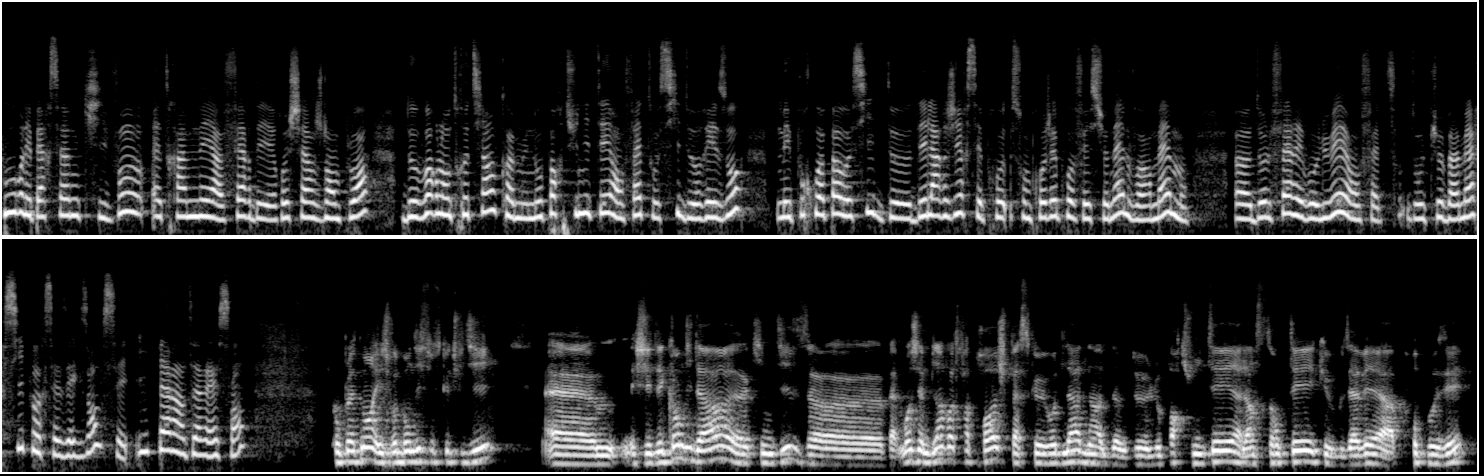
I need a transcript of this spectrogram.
pour les personnes qui vont être amenées à faire des recherches d'emploi, de voir l'entretien comme une opportunité en fait aussi de réseau, mais pourquoi pas aussi d'élargir son projet professionnel, voire même euh, de le faire évoluer en fait. Donc euh, bah merci pour ces exemples, c'est hyper intéressant. Complètement, et je rebondis sur ce que tu dis. Euh, j'ai des candidats qui me disent bah, moi j'aime bien votre approche parce que au-delà de, de, de l'opportunité à l'instant T que vous avez à proposer,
